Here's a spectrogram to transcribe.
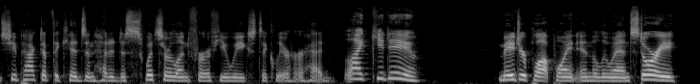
She packed up the kids and headed to Switzerland for a few weeks to clear her head. Like you do. Major plot point in the Luann story.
